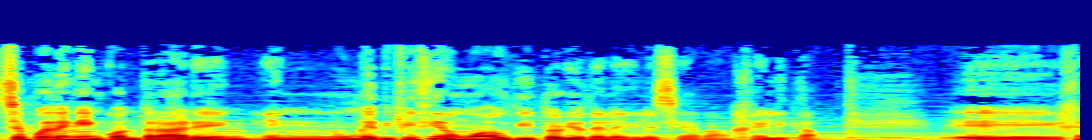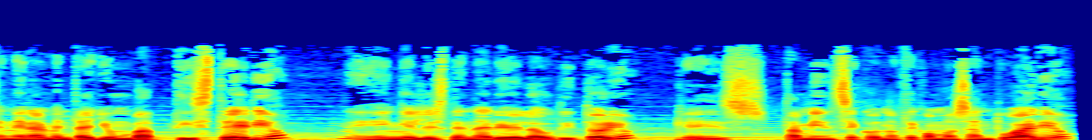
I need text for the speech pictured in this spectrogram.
se pueden encontrar en, un edificio, en un auditorio de la iglesia evangélica. Eh, generalmente hay un baptisterio en el escenario del auditorio, que es, también se conoce como santuario,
